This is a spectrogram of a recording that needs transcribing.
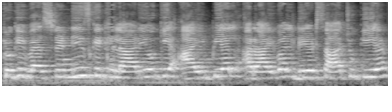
क्योंकि वेस्ट इंडीज के खिलाड़ियों की आईपीएल अराइवल डेट्स आ चुकी है।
